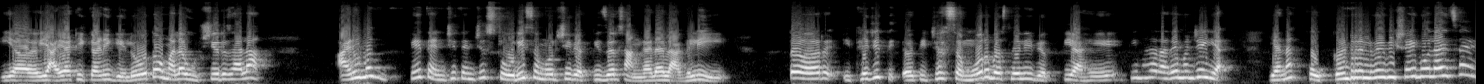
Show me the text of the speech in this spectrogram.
या या ठिकाणी गेलो होतो मला उशीर झाला. आणि मग ते त्यांची त्यांची स्टोरी समोरची व्यक्ती जर सांगायला लागली तर इथे जी तिच्या समोर बसलेली व्यक्ती आहे ती म्हणणार अरे म्हणजे या यांना कोकण रेल्वे विषयी बोलायचंय?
